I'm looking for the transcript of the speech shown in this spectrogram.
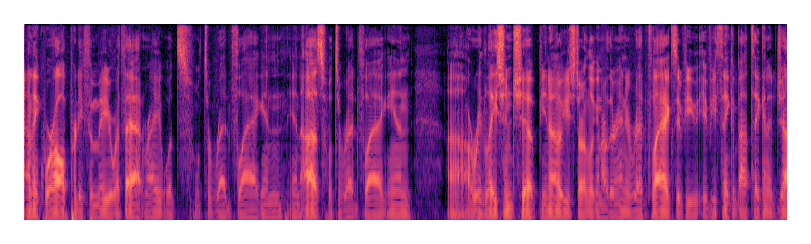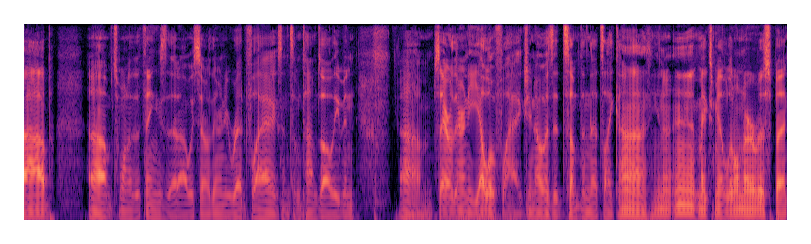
I think we're all pretty familiar with that, right? What's what's a red flag in in us? What's a red flag in uh, a relationship? You know, you start looking. Are there any red flags? If you if you think about taking a job, um, it's one of the things that I always say. Are there any red flags? And sometimes I'll even um, say, are there any yellow flags? You know, is it something that's like, uh, you know, eh, it makes me a little nervous, but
